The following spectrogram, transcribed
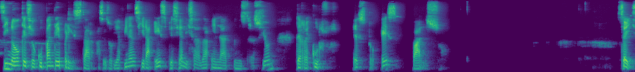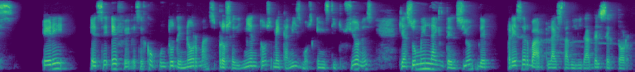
sino que se ocupan de prestar asesoría financiera especializada en la administración de recursos. Esto es falso. 6. RSF es el conjunto de normas, procedimientos, mecanismos e instituciones que asumen la intención de preservar la estabilidad del sector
